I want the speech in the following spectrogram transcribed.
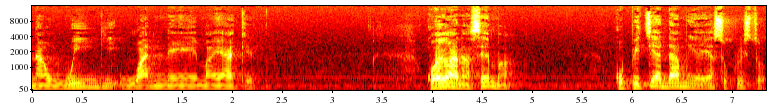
na wingi wa neema yake. Kwa hiyo anasema kupitia damu ya yesu kristo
